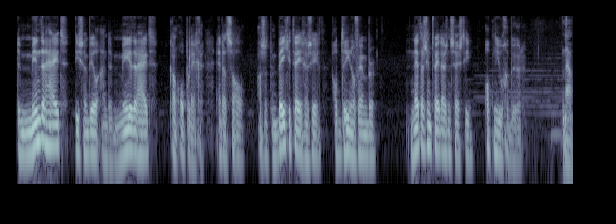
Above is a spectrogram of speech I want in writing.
de minderheid die zijn wil aan de meerderheid kan opleggen. En dat zal, als het een beetje tegenzigt, op 3 november, net als in 2016, opnieuw gebeuren. Nou,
